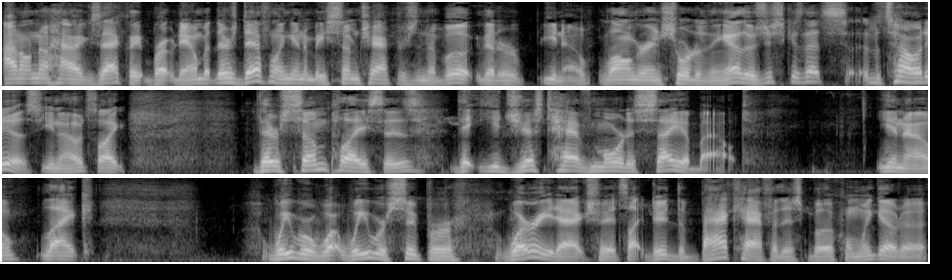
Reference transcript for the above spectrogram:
I don't know how exactly it broke down, but there's definitely going to be some chapters in the book that are, you know, longer and shorter than the others, just because that's that's how it is. You know, it's like there's some places that you just have more to say about. You know, like we were what we were super worried actually. It's like, dude, the back half of this book when we go to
